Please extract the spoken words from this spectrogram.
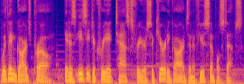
Within Guards Pro, it is easy to create tasks for your security guards in a few simple steps.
